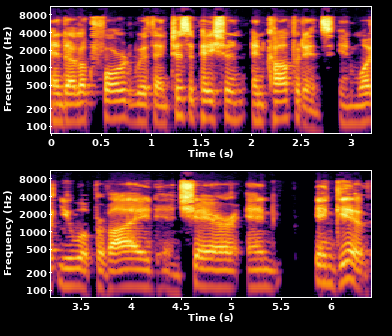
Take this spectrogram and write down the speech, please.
and I look forward with anticipation and confidence in what you will provide and share and, and give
